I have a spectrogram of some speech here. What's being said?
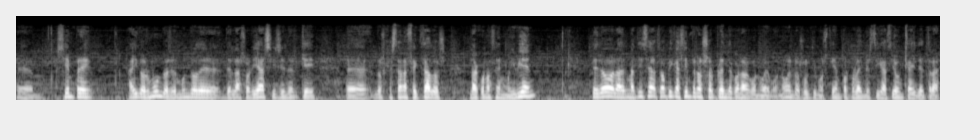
Eh, siempre hay dos mundos, el mundo de, de la psoriasis en el que eh, los que están afectados la conocen muy bien, pero la dermatitis atópica siempre nos sorprende con algo nuevo, ¿no? En los últimos tiempos por la investigación que hay detrás.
